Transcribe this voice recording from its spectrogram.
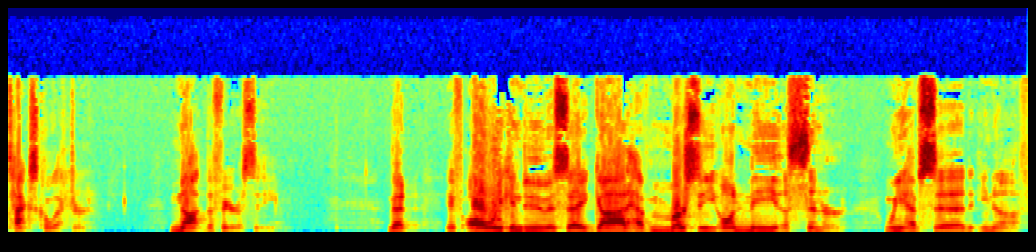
tax collector, not the Pharisee. That if all we can do is say, God, have mercy on me, a sinner, we have said enough.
